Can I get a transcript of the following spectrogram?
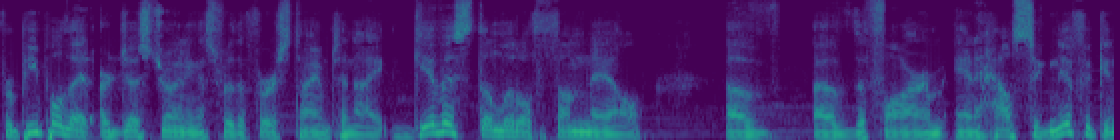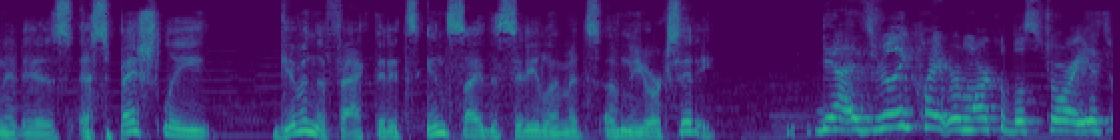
For people that are just joining us for the first time tonight, give us the little thumbnail of of the farm and how significant it is, especially given the fact that it's inside the city limits of New York City. Yeah, it's really quite remarkable story. It's,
